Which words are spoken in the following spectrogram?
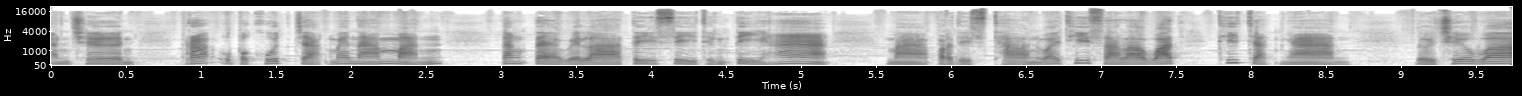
อัญเชิญ พระอุปคุตจากแม่น้ำหมัน ตั้งแต่เวลาตีสี่ถึงตีห้ามาประดิษฐานไว้ที่ศาลาวัดที่จัดงาน โดยเชื่อว่า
